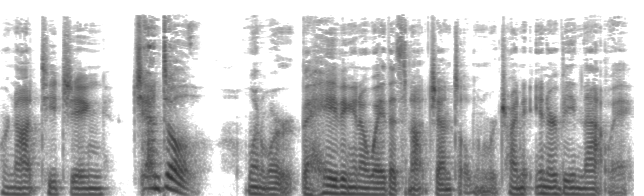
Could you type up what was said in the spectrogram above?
We're not teaching gentle when we're behaving in a way that's not gentle, when we're trying to intervene that way.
